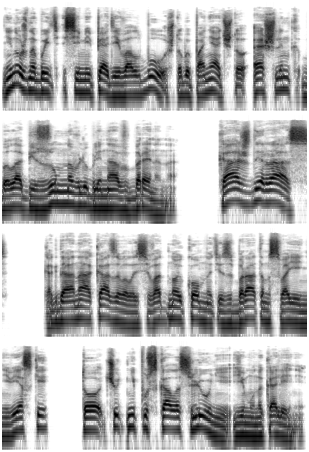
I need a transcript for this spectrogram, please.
Не нужно быть семи пядей во лбу, чтобы понять, что Эшлинг была безумно влюблена в Бреннана. Каждый раз, когда она оказывалась в одной комнате с братом своей невестки, то чуть не пускала слюни ему на колени.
